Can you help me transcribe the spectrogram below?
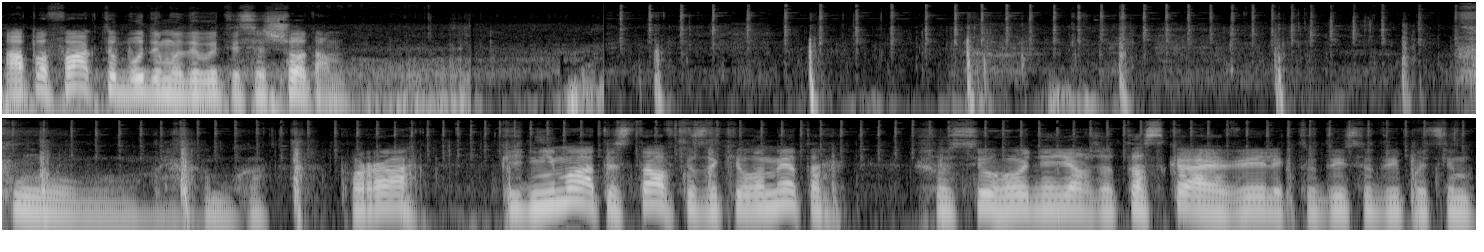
а по факту будемо дивитися, що там. Фу, бляха-муха. Пора піднімати ставку за кілометр. Що сьогодні я вже таскаю велик туди-сюди по цим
